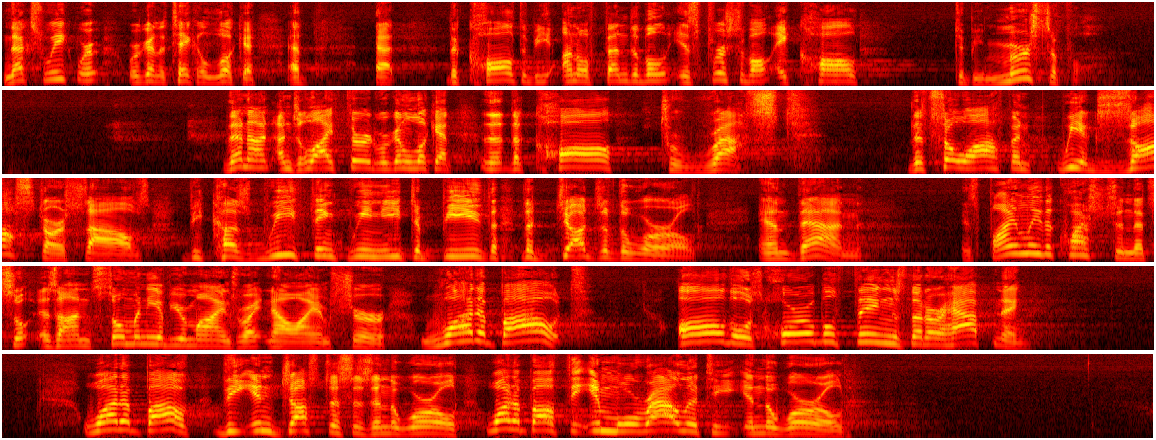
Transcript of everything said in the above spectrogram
Next week, we're, we're going to take a look at, at, at the call to be unoffendable, is first of all a call to be merciful. Then on, on July 3rd, we're going to look at the, the call to rest that so often we exhaust ourselves because we think we need to be the, the judge of the world. And then is finally the question that so, is on so many of your minds right now, I am sure. What about all those horrible things that are happening? What about the injustices in the world? What about the immorality in the world?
